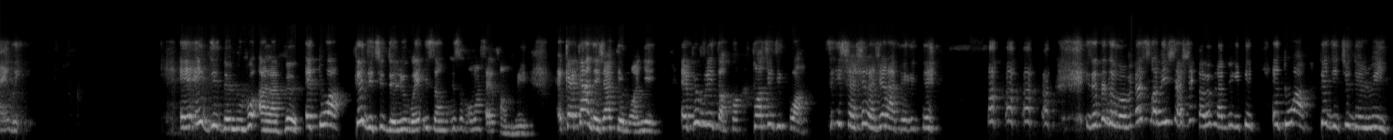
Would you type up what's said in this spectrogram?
Eh oui. Et il dit de nouveau à l'aveugle, et toi, que dis-tu de lui? Oui, ils, sont, ils commencent à être embrouillés. Quelqu'un a déjà témoigné. Et puis vous dites encore, toi tu dis quoi Ils cherchaient la, la vérité. ils étaient de mauvaise foi, mais ils cherchaient quand même la vérité. Et toi, que dis-tu de lui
